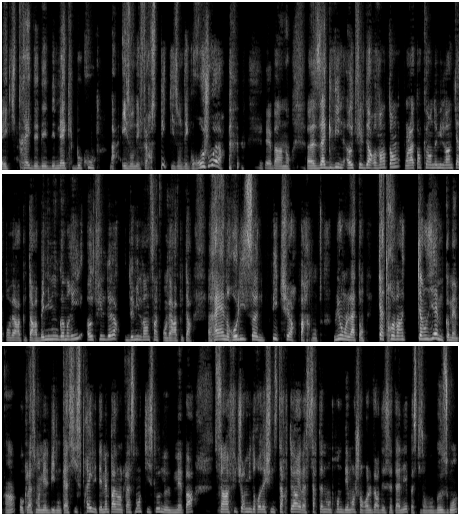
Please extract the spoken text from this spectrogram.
et qui trade des, des, des mecs beaucoup bah, ils ont des first pick, ils ont des gros joueurs. eh ben non. Euh, Zach Vin, outfielder 20 ans, on l'attend qu'en 2024, on verra plus tard. Benny Montgomery, outfielder 2025, on verra plus tard. Ryan Rollison, pitcher par contre, lui on l'attend. 80 15e quand même hein, au classement MLB. Donc à 6 près, il était même pas dans le classement. Kislo ne le met pas. C'est un futur mid-rotation starter. Il va certainement prendre des manches en releveur dès cette année parce qu'ils en ont besoin.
